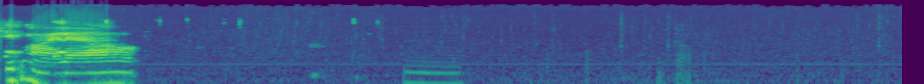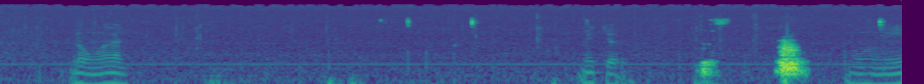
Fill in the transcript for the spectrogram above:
ชิบหายแล้ว อืมกลับลงแล้วกัน ไม่เจอลงทางนี้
